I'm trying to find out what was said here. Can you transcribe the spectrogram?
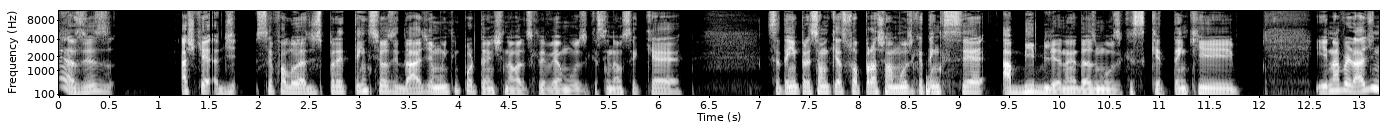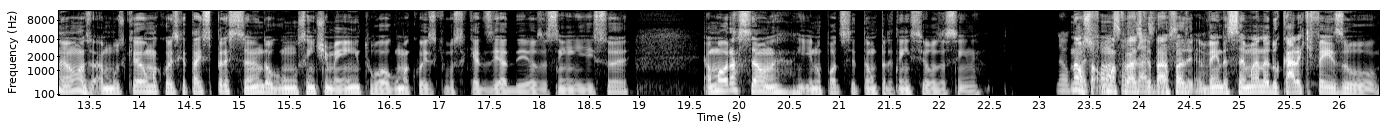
É, às vezes. Acho que de- você falou, a despretensiosidade é muito importante na hora de escrever a música. Senão você quer. Você tem a impressão que a sua próxima música tem que ser a bíblia, né, das músicas. Que tem que. E na verdade, não. A, a música é uma coisa que tá expressando algum sentimento, ou alguma coisa que você quer dizer a Deus, assim. E isso é, é uma oração, né? E não pode ser tão pretencioso assim, né? Não, pode só uma frase que eu tava dessa faze- vendo essa semana do cara que fez o.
